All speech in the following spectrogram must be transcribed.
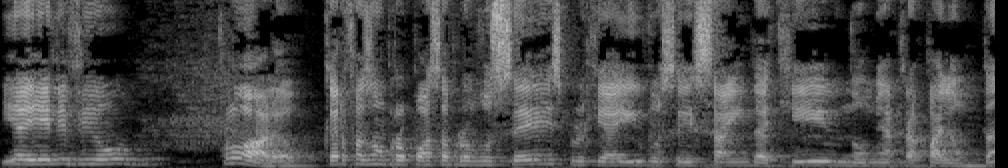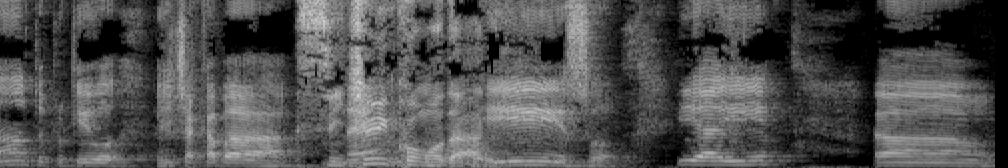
E aí ele viu, falou, olha, eu quero fazer uma proposta para vocês, porque aí vocês saem daqui, não me atrapalham tanto, porque eu- a gente acaba... Sentiu né? incomodado. Isso. E aí, ah,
